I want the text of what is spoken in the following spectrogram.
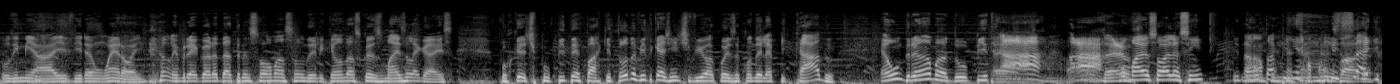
o limiar e vira um herói. Eu lembrei agora da transformação dele, que é uma das coisas mais legais. Porque, tipo, o Peter Parker, toda vida que a gente viu a coisa quando ele é picado, é um drama do Peter. Ah! Ah! Deus. o Miles só olha assim e dá Dá um tapinha. uma e mãozada. segue.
